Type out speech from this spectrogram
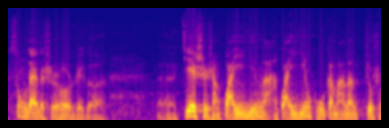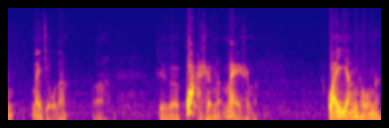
宋代的时候，这个，呃，街市上挂一银碗，挂一银壶，干嘛呢？就是卖酒的，啊，这个挂什么卖什么，挂一羊头呢，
